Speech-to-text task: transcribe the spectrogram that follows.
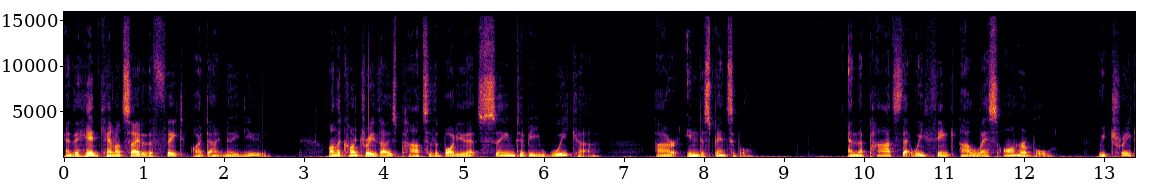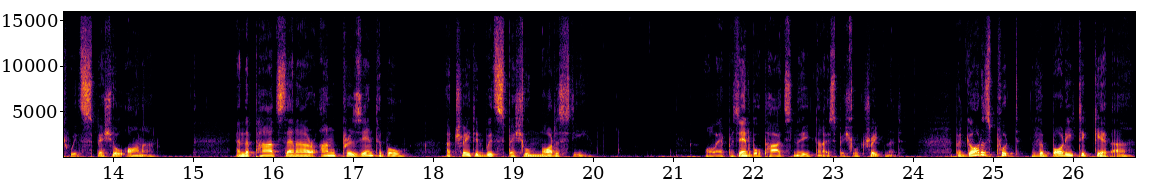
And the head cannot say to the feet, I don't need you. On the contrary, those parts of the body that seem to be weaker are indispensable. And the parts that we think are less honourable, we treat with special honour. And the parts that are unpresentable are treated with special modesty, while our presentable parts need no special treatment. But God has put the body together,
